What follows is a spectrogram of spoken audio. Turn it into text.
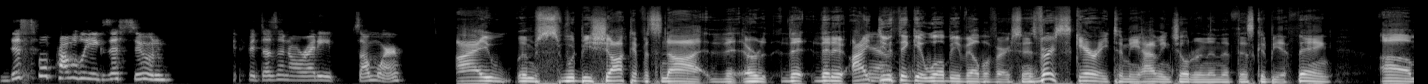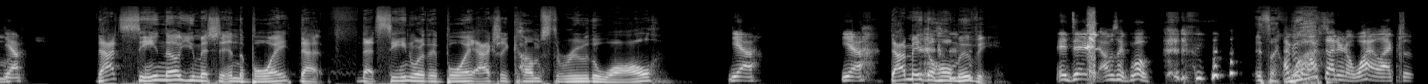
this will probably exist soon if it doesn't already somewhere. I am would be shocked if it's not that or that that it, I do think it will be available very soon. It's very scary to me having children and that this could be a thing. Um, Yeah. That scene though, you mentioned it in the boy that that scene where the boy actually comes through the wall. Yeah. Yeah, That made the whole movie. It did. I was like, whoa. It's like I haven't what? watched that in a while actually.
